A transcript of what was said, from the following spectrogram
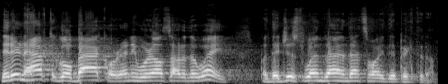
They didn't have to go back or anywhere else out of the way, but they just went there and that's why they picked it up.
